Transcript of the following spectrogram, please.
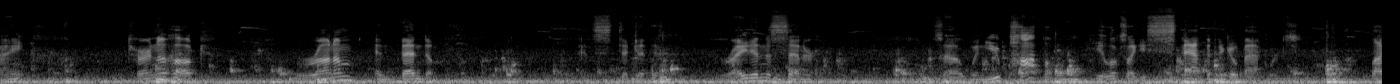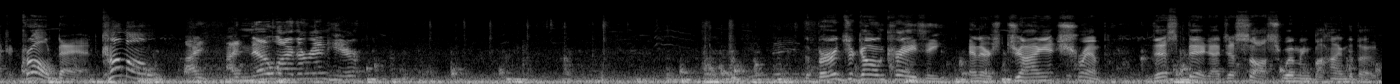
right? Turn the hook, run them and bend them, and stick it right in the center. So when you pop him, he looks like he's snapping to go backwards. Like a crawdad. Come on! I, I know why they're in here. The birds are going crazy, and there's giant shrimp this big I just saw swimming behind the boat.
